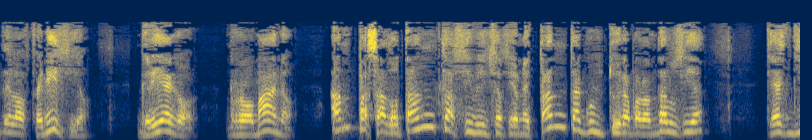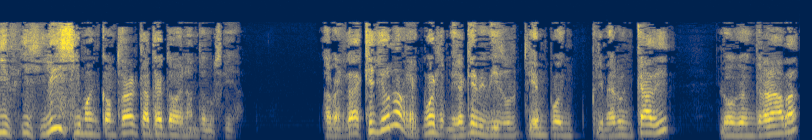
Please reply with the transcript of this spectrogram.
de los fenicios, griegos, romanos, han pasado tantas civilizaciones, tanta cultura por Andalucía, que es dificilísimo encontrar catetos en Andalucía. La verdad es que yo no recuerdo, mira que he vivido un tiempo primero en Cádiz, luego en Granada,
